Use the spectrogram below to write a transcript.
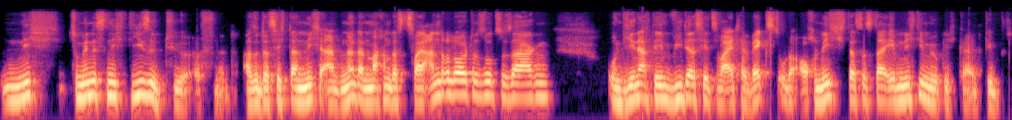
nicht, zumindest nicht diese Tür öffnet. Also dass ich dann nicht, ne, dann machen das zwei andere Leute sozusagen und je nachdem, wie das jetzt weiter wächst oder auch nicht, dass es da eben nicht die Möglichkeit gibt,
